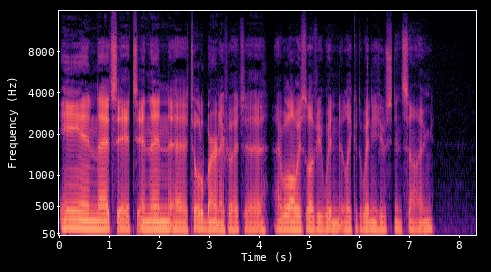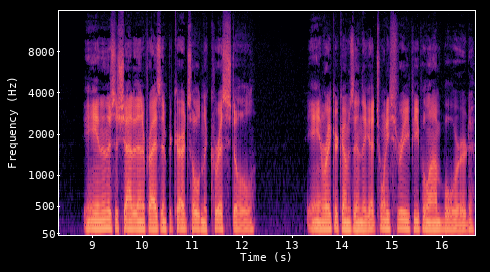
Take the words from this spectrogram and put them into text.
and that's it. And then uh, Total Burn, I put, uh, I Will Always Love You, Whitney, like the Whitney Houston song. And then there's a shot of the Enterprise, and Picard's holding the crystal. And Riker comes in. They got 23 people on board.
